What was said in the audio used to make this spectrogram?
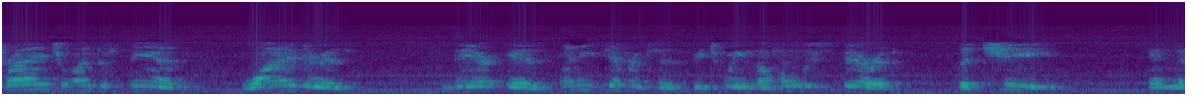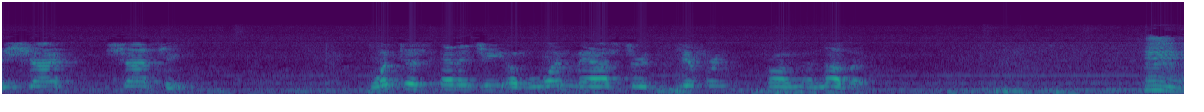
trying to understand why there is there is any differences between the Holy Spirit, the Chi, and the Sha- Shakti. What does energy of one master different from another? Hmm.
